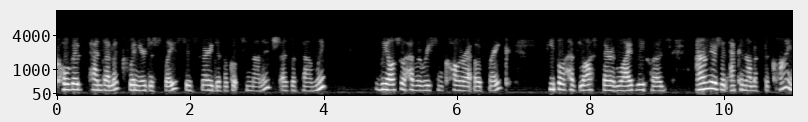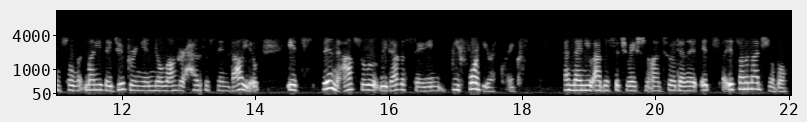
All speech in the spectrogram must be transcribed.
COVID pandemic, when you're displaced, is very difficult to manage as a family. We also have a recent cholera outbreak. People have lost their livelihoods and there's an economic decline. So what money they do bring in no longer has the same value. It's been absolutely devastating before the earthquakes, and then you add the situation onto it, and it, it's it's unimaginable.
